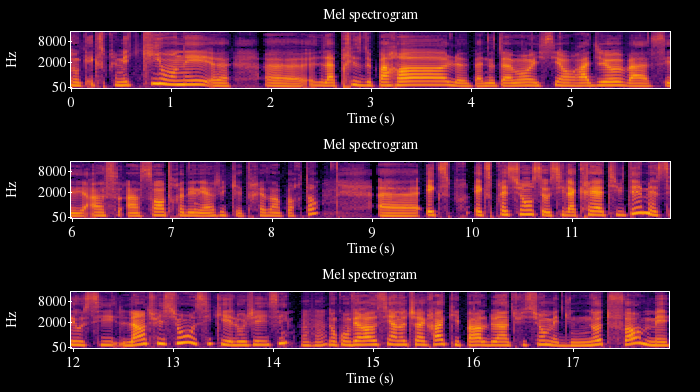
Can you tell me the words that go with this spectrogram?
donc exprimer qui on est, euh, euh, la prise de parole, bah, notamment ici en radio, bah, c'est un, centre d'énergie qui est très important. Euh, expression, c'est aussi la créativité, mais c'est aussi l'intuition aussi qui est logée ici. Mm-hmm. Donc on verra aussi un autre chakra qui parle de l'intuition, mais d'une autre forme, mais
